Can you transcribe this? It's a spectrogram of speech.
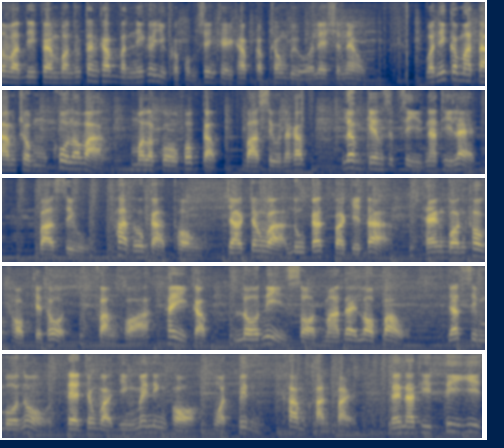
สวัสดีแฟนบอลทุกท่านครับ วันนี้ก็อยู่กับผมเช่นเคยครับกับช่องบิวเอเลชแนลวันนี้ก็มาตามชมคู่ระหว่างโมร็อกโกพบกับบราซิลนะครับ เริ่มเกม 14 นาทีแรก บราซิลพลาดโอกาสทอง จากจังหวะลูกัสปาเกตาแทงบอลเข้าขอบเขตโทษ ฝั่งขวาให้กับโลนี่สอดมาได้รอบเป้า ยัดซิมโบโนแต่จังหวะยิงไม่นิ่งพอหวดปิ้นข้ามคานไป ในนาทีที่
